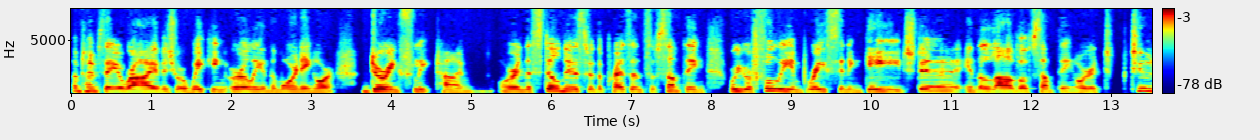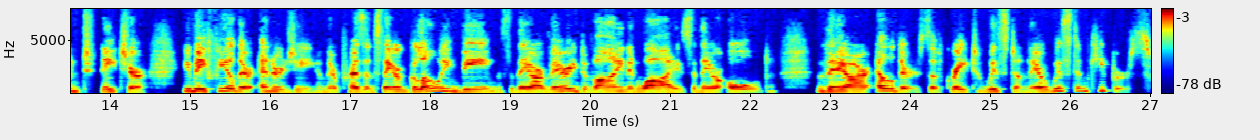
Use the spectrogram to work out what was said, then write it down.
Sometimes they arrive as you're waking early in the morning or during sleep time or in the stillness or the presence of something where you're fully embraced and engaged uh, in the love of something or attuned to nature. You may feel their energy and their presence. They are glowing beings. They are very divine and wise, and they are old. They are elders of great wisdom. They are wisdom keepers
